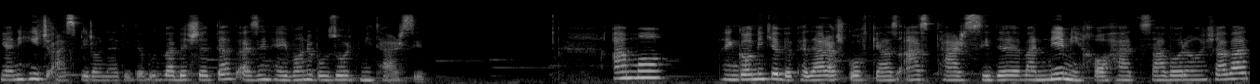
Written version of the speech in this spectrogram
یعنی هیچ اسبی را ندیده بود و به شدت از این حیوان بزرگ می ترسید. اما هنگامی که به پدرش گفت که از اسب ترسیده و نمی‌خواهد سوار آن شود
